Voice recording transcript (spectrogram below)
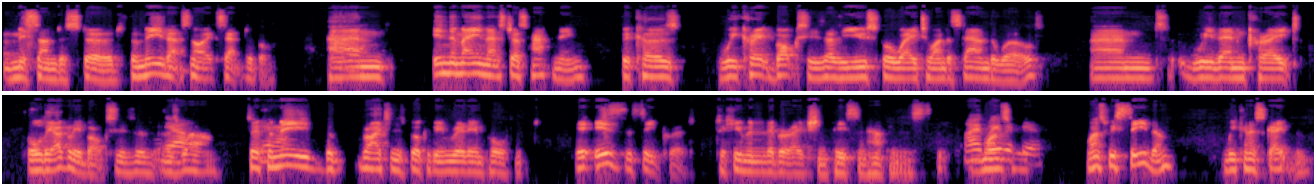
misunderstood. For me, that's not acceptable. And in the main, that's just happening because we create boxes as a useful way to understand the world. And we then create all the ugly boxes as, yeah. as well. So yeah. for me, the writing this book has been really important. It is the secret to human liberation, peace, and happiness. I agree once with we, you. Once we see them, we can escape them.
